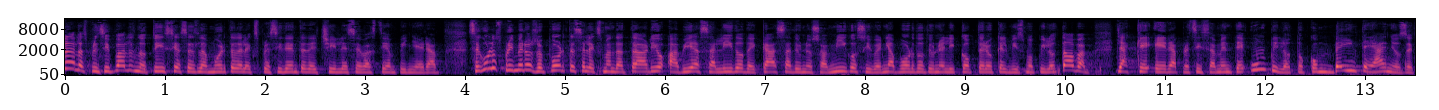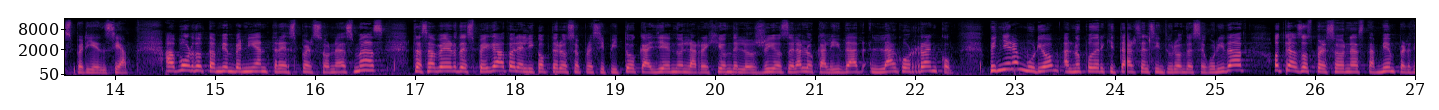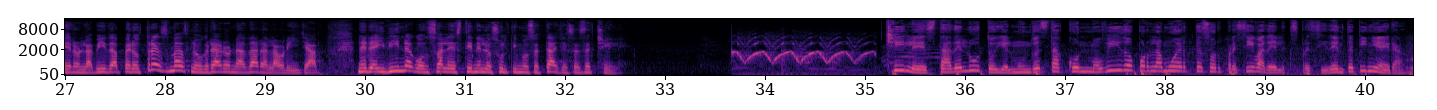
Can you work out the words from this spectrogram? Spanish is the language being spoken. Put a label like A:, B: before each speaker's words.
A: Otra de las principales noticias es la muerte del expresidente de Chile, Sebastián Piñera. Según los primeros reportes, el exmandatario había salido de casa de unos amigos y venía a bordo de un helicóptero que él mismo pilotaba, ya que era precisamente un piloto con 20 años de experiencia. A bordo también venían tres personas más. Tras haber despegado, el helicóptero se precipitó cayendo en la región de los ríos de la localidad Lago Ranco. Piñera murió al no poder quitarse el cinturón de seguridad. Otras dos personas también perdieron la vida, pero tres más lograron nadar a la orilla. Nereidina González tiene los últimos detalles desde Chile.
B: Chile está de luto y el mundo está conmovido por la muerte sorpresiva del expresidente Piñera.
